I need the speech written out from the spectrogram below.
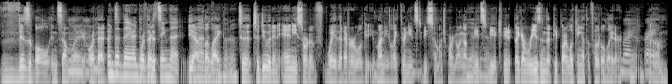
visible in some way or that Or that they are the or that first it's- thing that yeah but like to to do it in any sort of way that ever will get you money like there needs to be so much more going on Yeah, there needs to be a community like a reason that people are looking at the photo later Right, right. um,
